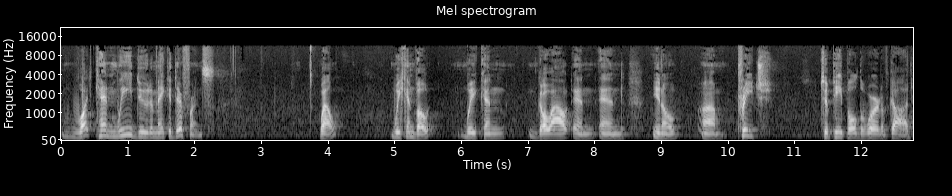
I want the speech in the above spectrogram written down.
what can we do to make a difference? Well, we can vote. We can go out and, and you know, um, preach to people the Word of God.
